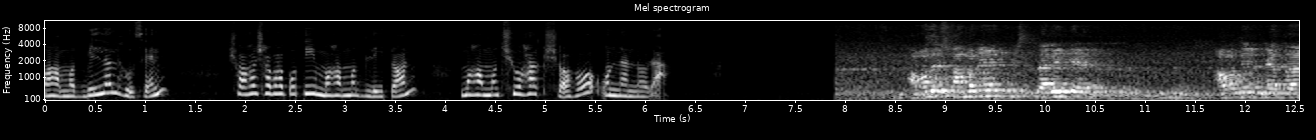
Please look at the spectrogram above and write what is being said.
মোহাম্মদ বিল্লাল হোসেন, সহসভাপতি মোহাম্মদ লিটন, মোহাম্মদ সোহাগ সহ অন্যান্যরা। আমাদের সামনে ত্রিশ তারিখে আমাদের নেতা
